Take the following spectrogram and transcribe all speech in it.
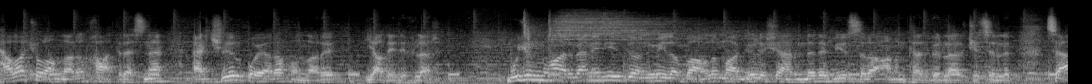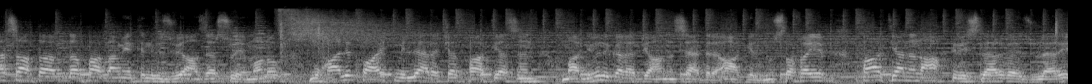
həlak olanların xatirəsinə əklil qoyaraq onları yad ediblər. Bugün müharibənin il dönümü ilə bağlı Mariupol şəhərində də bir sıra anım tədbirləri keçirilib. Səhər saatlarında parlamentin üzvü Azər Süleymanov, müxalif Vahid Milli Hərəkat Partiyasının Mariupol qərargahının sədri Aqil Mustafayev, partiyanın aktivistləri və üzvləri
